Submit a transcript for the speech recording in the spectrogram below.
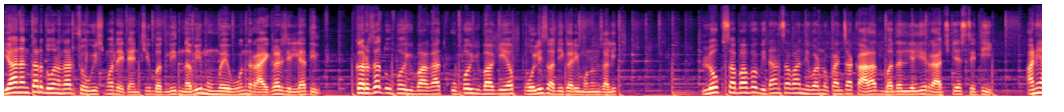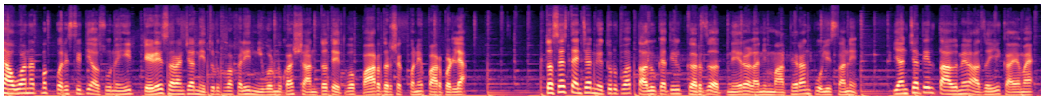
यानंतर दोन हजार चोवीसमध्ये त्यांची बदली नवी मुंबईहून रायगड जिल्ह्यातील कर्जत उपविभागात उपविभागीय पोलीस अधिकारी म्हणून झाली. लोकसभा व विधानसभा निवडणुकांच्या काळात बदललेली राजकीय स्थिती आणि आव्हानात्मक परिस्थिती असूनही टेळे सरांच्या नेतृत्वाखाली निवडणुका शांततेत व पारदर्शकपणे पार पडल्या. तसेच त्यांच्या नेतृत्वात तालुक्यातील कर्जत नेरळ आणि माथेरान पोलीस ठाणे यांच्यातील ताळमेळ आजही कायम आहे.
